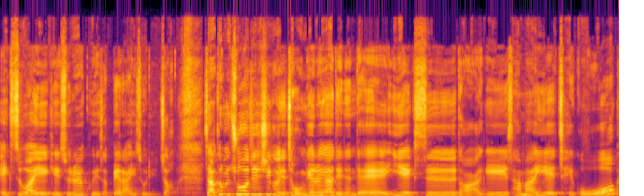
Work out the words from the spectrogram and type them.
xy의 개수를 구해서 빼라 이 소리죠. 자, 그럼 주어진 식을 이제 전개를 해야 되는데, 2x 더하기 3y의 제곱.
